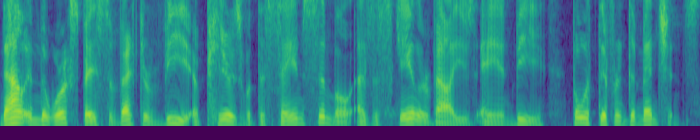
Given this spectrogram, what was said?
Now in the workspace, the vector v appears with the same symbol as the scalar values a and b, but with different dimensions.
